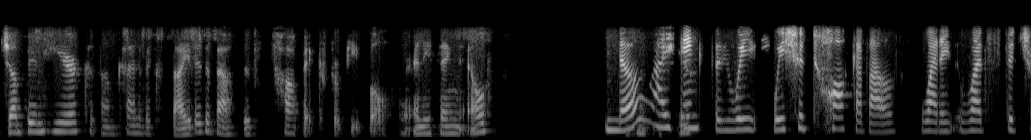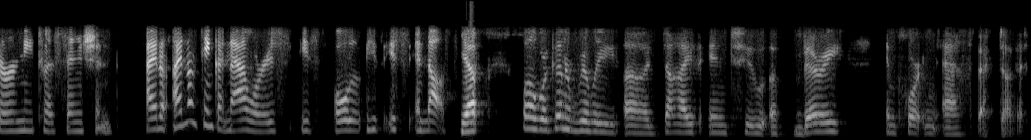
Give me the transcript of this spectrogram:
jump in here because I'm kind of excited about this topic for people, or anything else? No, I think that we we should talk about what it, what's the journey to ascension. I don't I don't think an hour is is all is, is enough. Yep. Well, we're going to really uh, dive into a very important aspect of it.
